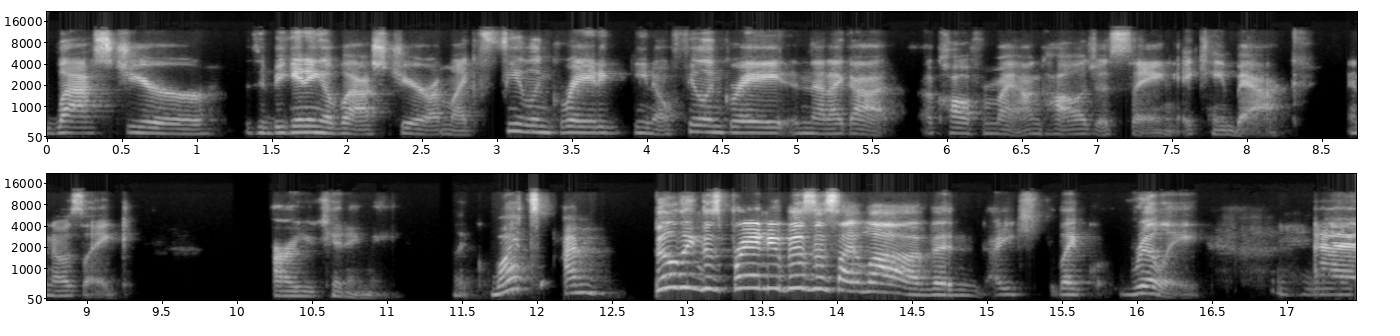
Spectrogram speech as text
last year, at the beginning of last year, I'm like feeling great, you know, feeling great. And then I got a call from my oncologist saying it came back. And I was like, are you kidding me? Like, what? I'm building this brand new business I love. And I like, really? Mm-hmm. And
